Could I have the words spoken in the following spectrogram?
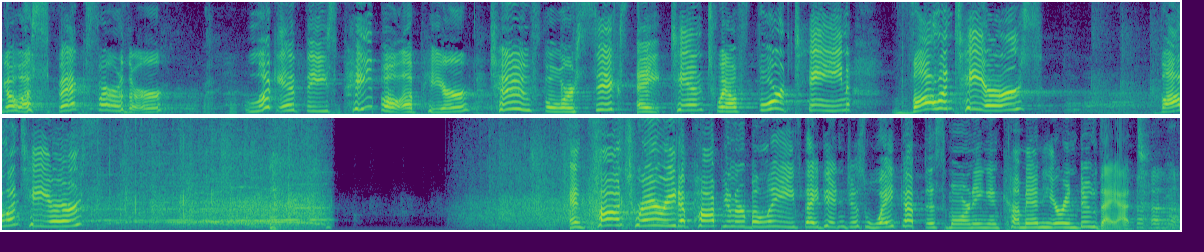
go a speck further, look at these people up here 2, 4, 6, 8, 10, 12, 14 volunteers. Volunteers. And contrary to popular belief, they didn't just wake up this morning and come in here and do that.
